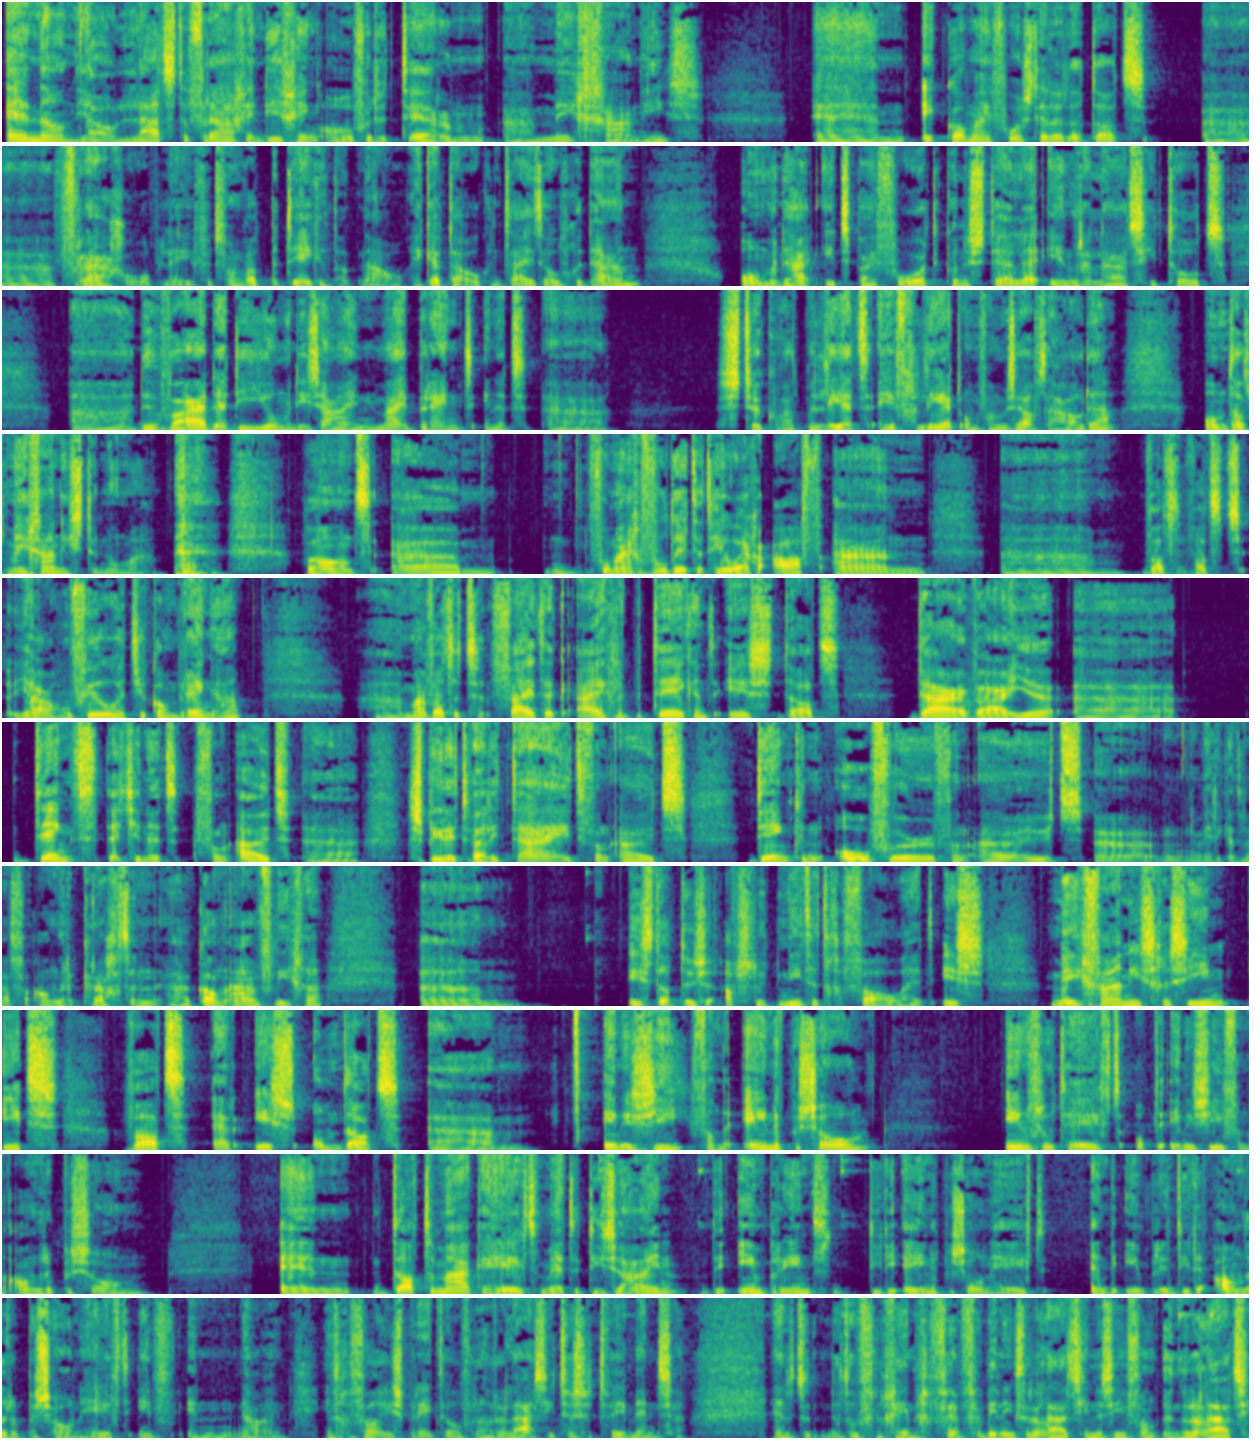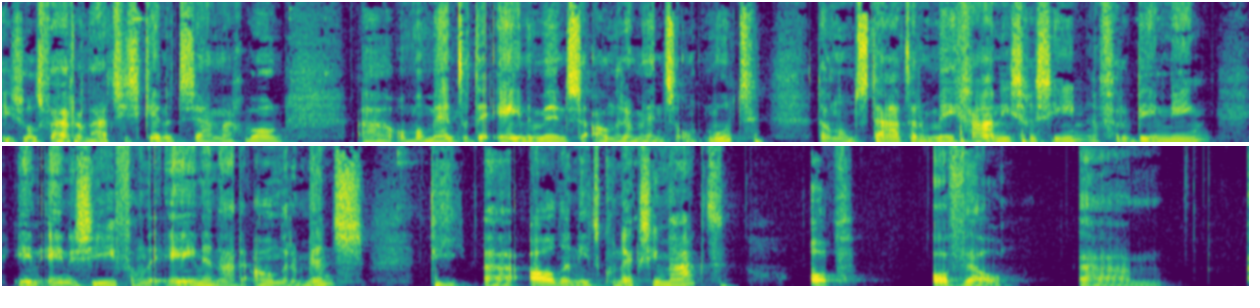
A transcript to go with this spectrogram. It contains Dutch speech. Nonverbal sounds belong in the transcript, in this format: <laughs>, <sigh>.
En dan jouw laatste vraag, en die ging over de term uh, mechanisch. En ik kan mij voorstellen dat dat uh, vragen oplevert. Van wat betekent dat nou? Ik heb daar ook een tijd over gedaan om me daar iets bij voor te kunnen stellen in relatie tot uh, de waarde die Human Design mij brengt in het stuk wat me leert, heeft geleerd om van mezelf te houden, om dat mechanisch te noemen. <laughs> Want um, voor mijn gevoel deed het heel erg af aan uh, wat, wat ja, hoeveel het je kan brengen. Uh, maar wat het feitelijk eigenlijk betekent, is dat daar waar je uh, denkt dat je het vanuit uh, spiritualiteit, vanuit denken over, vanuit weet ik het wat voor andere krachten kan aanvliegen, um, is dat dus absoluut niet het geval. Het is mechanisch gezien iets wat er is omdat um, energie van de ene persoon invloed heeft op de energie van de andere persoon. En dat te maken heeft met het design, de imprint die de ene persoon heeft en de imprint die de andere persoon heeft. In, in, nou, in het geval je spreekt over een relatie tussen twee mensen. En dat, hoeft geen verbindingsrelatie in de zin van een relatie zoals wij relaties kennen te zijn, maar gewoon uh, op het moment dat de ene mens de andere mens ontmoet, dan ontstaat er mechanisch gezien een verbinding in energie van de ene naar de andere mens, die uh, al dan niet connectie maakt op ofwel um,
